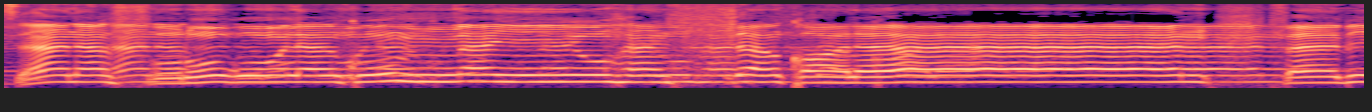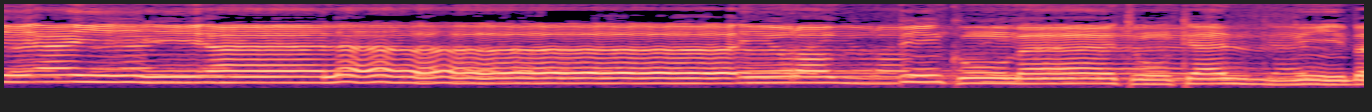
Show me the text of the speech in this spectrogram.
سنفرغ لكم أيها الثقلان فبأي آلاء ربكما تكذبان؟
